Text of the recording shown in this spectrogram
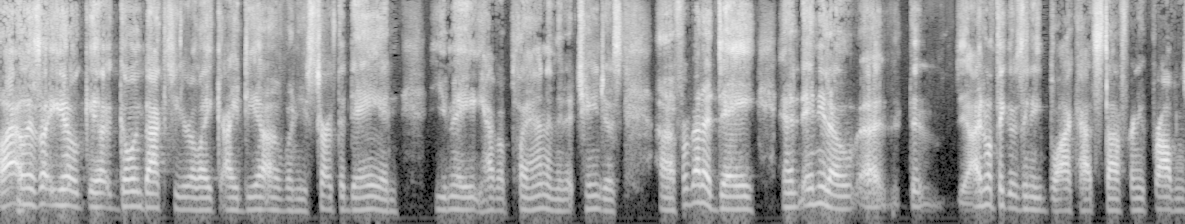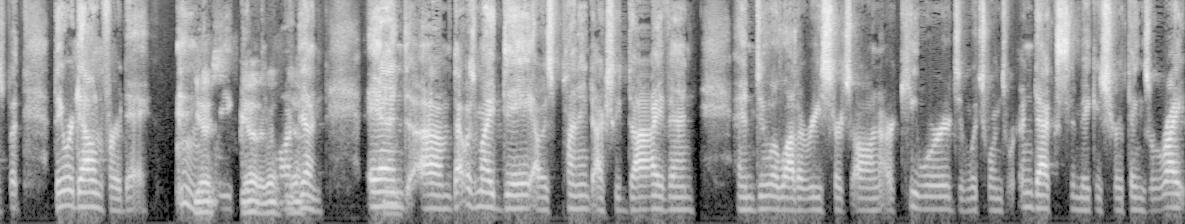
I was like, you know, going back to your like idea of when you start the day and you may have a plan and then it changes uh, for about a day, and and you know, uh, the, I don't think it was any black hat stuff or any problems, but they were down for a day. Yes, yeah, they will. Yeah. In. And um, that was my day. I was planning to actually dive in and do a lot of research on our keywords and which ones were indexed and making sure things were right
